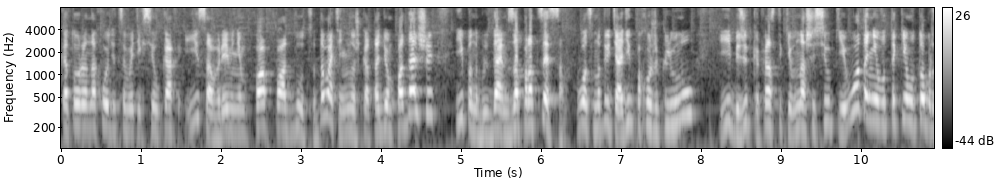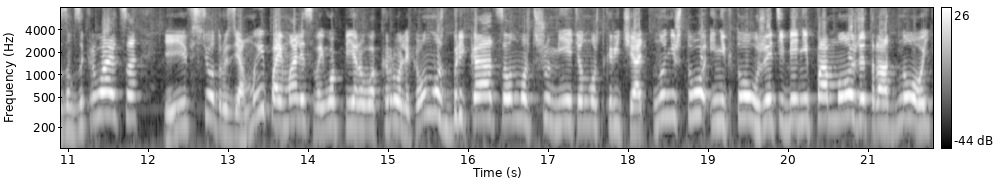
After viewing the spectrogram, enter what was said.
которая находится в этих силках, и со временем попадутся. Давайте немножко отойдем подальше и понаблюдаем за процессом. Вот, смотрите, один, похоже, клюнул и бежит как раз-таки в наши силки. Вот они вот таким вот образом закрываются. И все, друзья, мы поймали своего первого кролика. Он может брекаться, он может шуметь, он может кричать, но ничто и никто уже тебе не поможет, родной.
